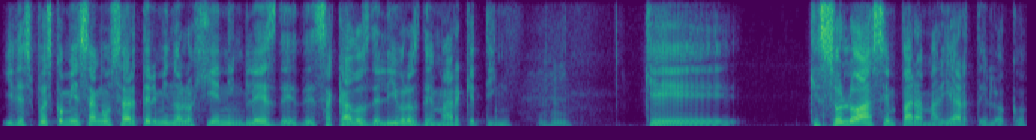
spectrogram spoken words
Y después comienzan a usar terminología en inglés de, de sacados de libros de marketing que, que solo hacen para marearte, loco.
